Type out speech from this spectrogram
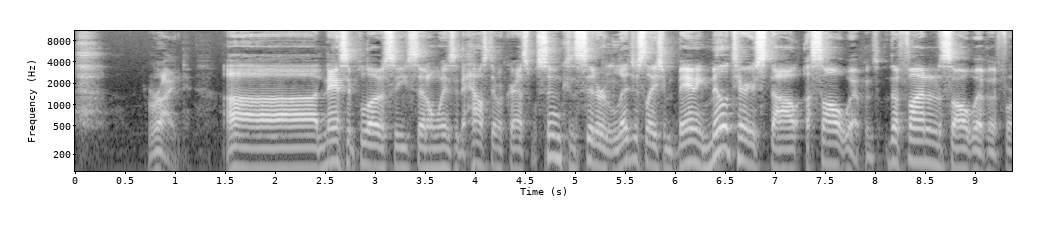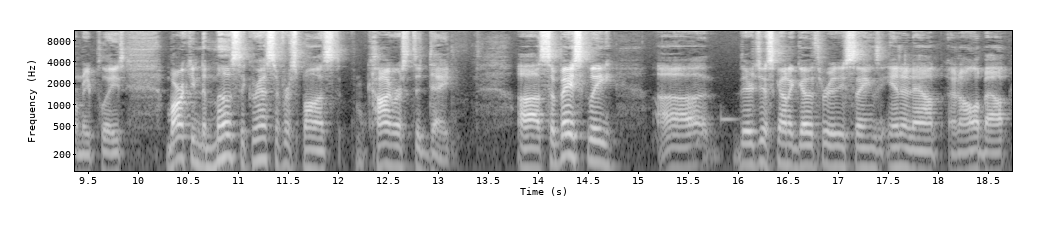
right. Uh, Nancy Pelosi said on Wednesday the House Democrats will soon consider legislation banning military style assault weapons. Define an assault weapon for me, please, marking the most aggressive response from Congress to date. Uh, so basically, uh, they're just going to go through these things in and out and all about.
